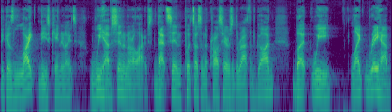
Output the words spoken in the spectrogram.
because like these Canaanites, we have sin in our lives. That sin puts us in the crosshairs of the wrath of God, but we, like Rahab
